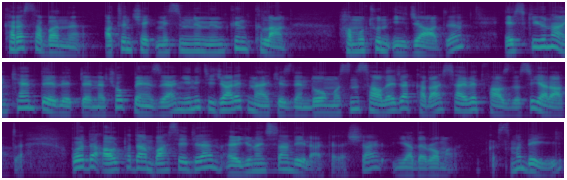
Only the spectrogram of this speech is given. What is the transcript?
kara atın çekmesini mümkün kılan hamutun icadı, eski Yunan kent devletlerine çok benzeyen yeni ticaret merkezlerinin doğmasını sağlayacak kadar servet fazlası yarattı. Burada Avrupa'dan bahsedilen e, Yunanistan değil arkadaşlar ya da Roma kısmı değil.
